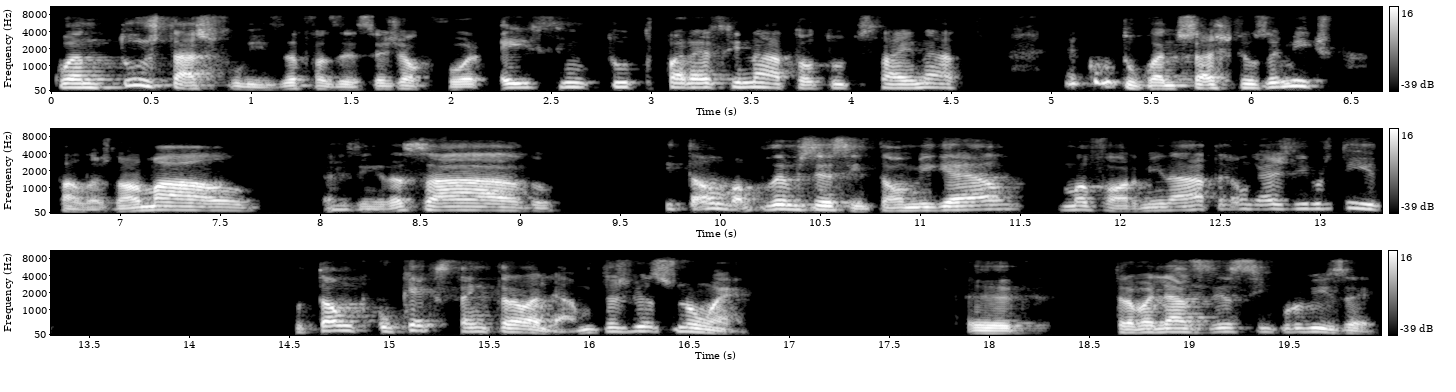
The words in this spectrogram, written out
Quando tu estás feliz a fazer seja o que for, aí sim tudo te parece inato ou tudo está inato. É como tu quando estás com teus amigos, falas normal, és engraçado. Então, podemos dizer assim, então Miguel, de uma forma inata, é um gajo divertido. Então, o que é que se tem que trabalhar? Muitas vezes não é uh, trabalhares esse improviso, é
